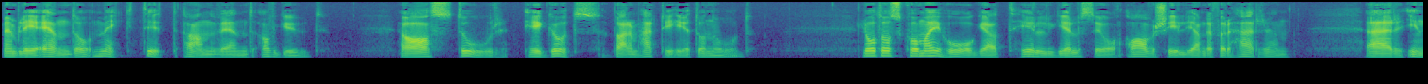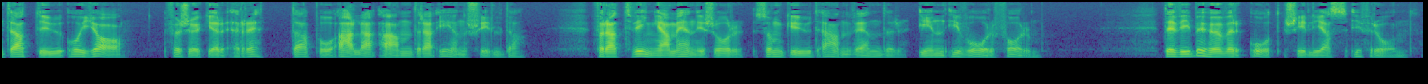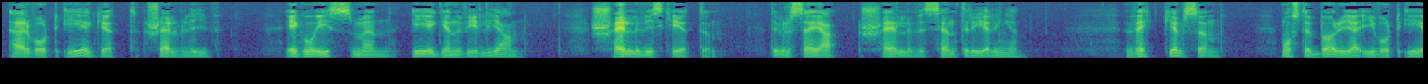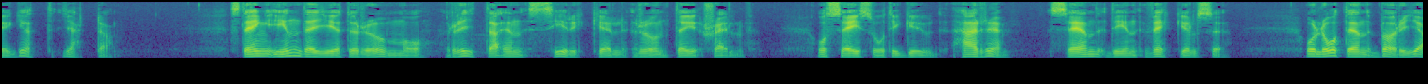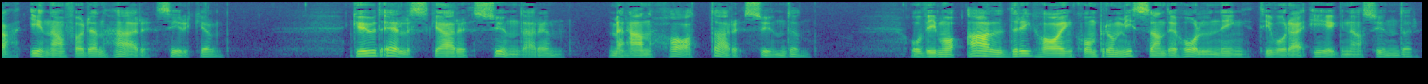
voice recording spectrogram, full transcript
men blev ändå mäktigt använd av Gud. Ja, stor är Guds barmhärtighet och nåd. Låt oss komma ihåg att helgelse och avskiljande för Herren är inte att du och jag försöker rätta på alla andra enskilda för att tvinga människor som Gud använder in i vår form. Det vi behöver åtskiljas ifrån är vårt eget självliv, egoismen, egenviljan, själviskheten, det vill säga självcentreringen. Väckelsen måste börja i vårt eget hjärta. Stäng in dig i ett rum och rita en cirkel runt dig själv och säg så till Gud, Herre, sänd din väckelse och låt den börja innanför den här cirkeln. Gud älskar syndaren, men han hatar synden. Och vi må aldrig ha en kompromissande hållning till våra egna synder.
